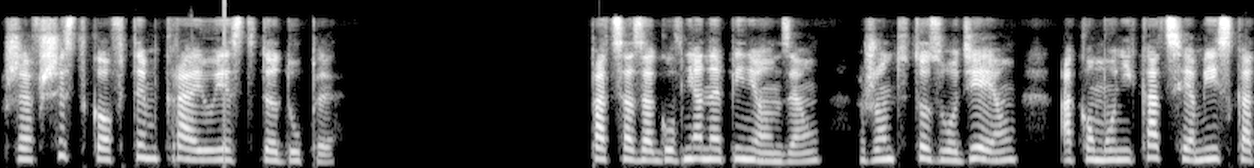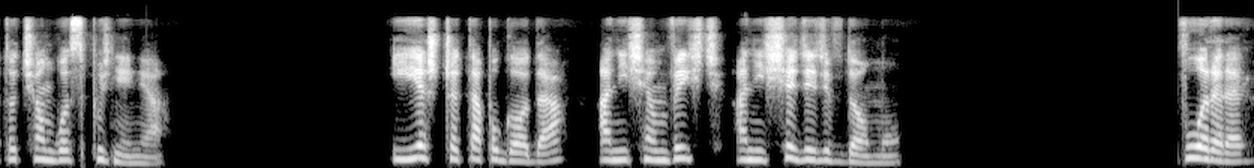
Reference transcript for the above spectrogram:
że wszystko w tym kraju jest do dupy. Paca za gówniane pieniądze, rząd to złodzieją, a komunikacja miejska to ciągłe spóźnienia. I jeszcze ta pogoda, ani się wyjść, ani siedzieć w domu. WRR.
